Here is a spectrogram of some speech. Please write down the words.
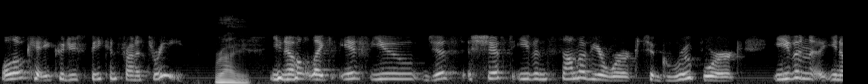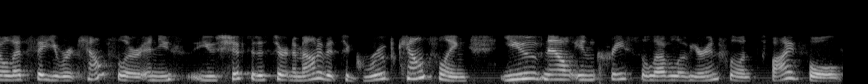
Well, okay, could you speak in front of 3? Right. You know, like if you just shift even some of your work to group work, even you know, let's say you were a counselor and you you shifted a certain amount of it to group counseling, you've now increased the level of your influence fivefold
